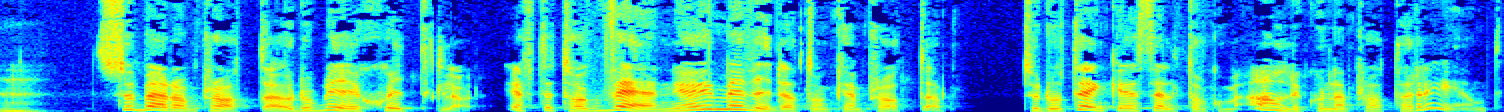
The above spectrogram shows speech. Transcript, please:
Mm. Så börjar de prata och då blir jag skitglad. Efter ett tag vänjer jag mig vid att de kan prata. Så då tänker jag istället att de kommer aldrig kunna prata rent.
